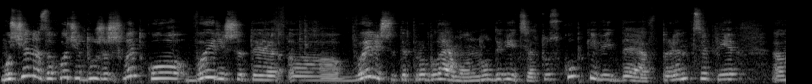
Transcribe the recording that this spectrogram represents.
Мужчина захоче дуже швидко вирішити, е, вирішити проблему. Ну, дивіться, туз кубків йде, в принципі, е,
